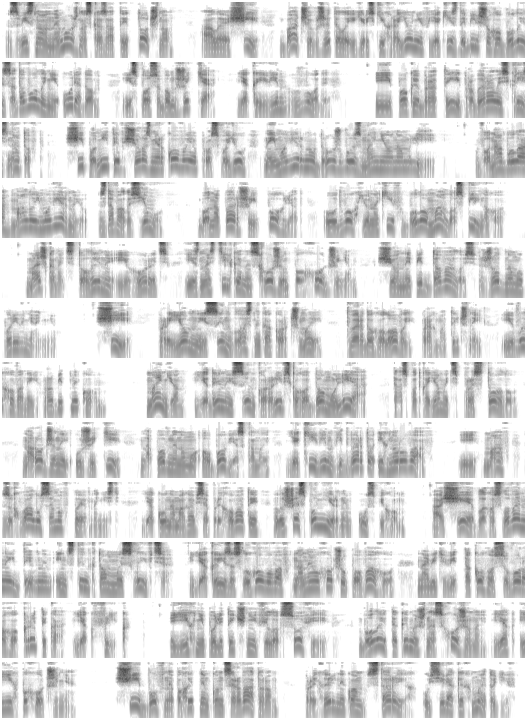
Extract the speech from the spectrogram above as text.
Звісно, не можна сказати точно, але Ші бачив жителей гірських районів, які здебільшого були задоволені урядом і способом життя, який він вводив. І поки брати пробирались крізь натовп, Ші помітив, що розмірковує про свою неймовірну дружбу з Меніоном Лі. Вона була малоймовірною, здавалось йому, бо на перший погляд у двох юнаків було мало спільного. Мешканець долини і горець із настільки несхожим походженням, що не піддавалось жодному порівнянню. Ші, прийомний син власника корчми, твердоголовий, прагматичний і вихований робітником. Меньйон єдиний син королівського дому Ліа та спадкоємець престолу, народжений у житті, наповненому обов'язками, які він відверто ігнорував, і мав зухвалу самовпевненість, яку намагався приховати лише з помірним успіхом, а ще благословенний дивним інстинктом мисливця, який заслуговував на неохочу повагу навіть від такого суворого критика, як Флік. Їхні політичні філософії були такими ж несхожими, як і їх походження. Ші був непохитним консерватором, прихильником старих усіляких методів,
